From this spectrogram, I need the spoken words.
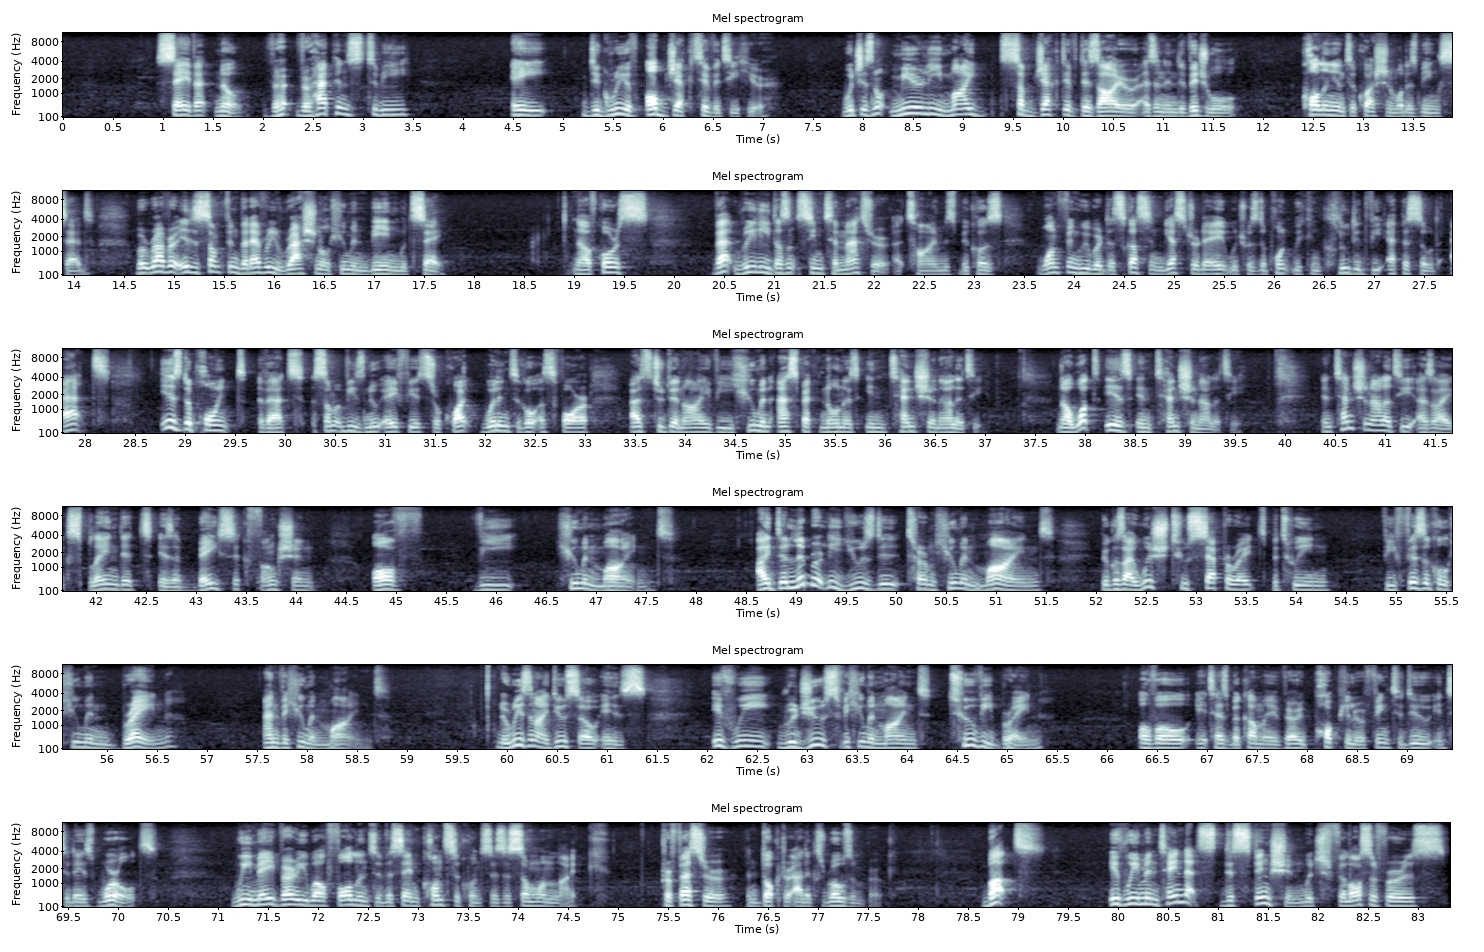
say that no, there, there happens to be a degree of objectivity here, which is not merely my subjective desire as an individual calling into question what is being said, but rather it is something that every rational human being would say. Now, of course, that really doesn't seem to matter at times because one thing we were discussing yesterday, which was the point we concluded the episode at, is the point that some of these new atheists are quite willing to go as far as to deny the human aspect known as intentionality. Now, what is intentionality? Intentionality, as I explained it, is a basic function of the human mind. I deliberately use the term human mind because I wish to separate between the physical human brain and the human mind. The reason I do so is if we reduce the human mind to the brain, although it has become a very popular thing to do in today's world, we may very well fall into the same consequences as someone like Professor and Dr. Alex Rosenberg. But if we maintain that distinction, which philosophers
